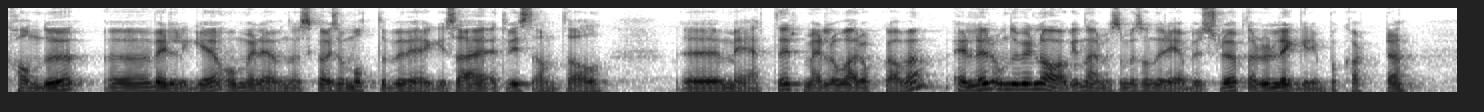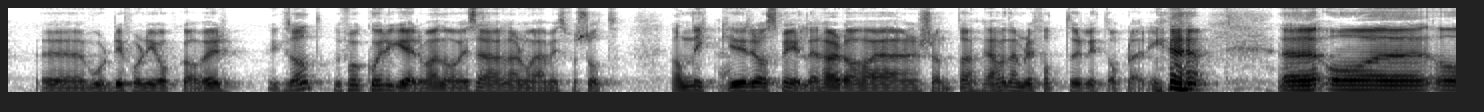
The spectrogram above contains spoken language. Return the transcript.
kan du uh, velge om elevene skal liksom måtte bevege seg et visst antall uh, meter mellom hver oppgave, eller om du vil lage nærmest som et sånn rebusløp der du legger inn på kartet uh, hvor de får nye oppgaver. Ikke sant? Du får korrigere meg nå hvis jeg, det er noe jeg har misforstått. Han nikker og smiler her, da har jeg skjønt det. Jeg har nemlig fått litt opplæring. Og, og,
